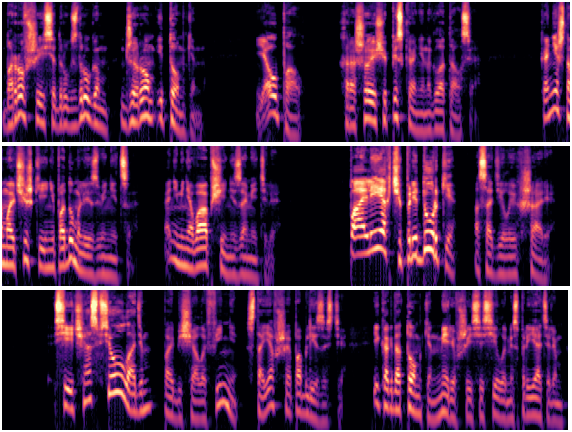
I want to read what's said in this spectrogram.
боровшиеся друг с другом Джером и Томкин. Я упал. Хорошо еще песка не наглотался. Конечно, мальчишки и не подумали извиниться. Они меня вообще не заметили. «Полегче, придурки!» — осадила их Шари. «Сейчас все уладим», — пообещала Финни, стоявшая поблизости — и когда Томкин, мерившийся силами с приятелем,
